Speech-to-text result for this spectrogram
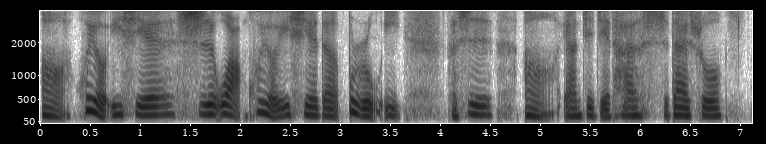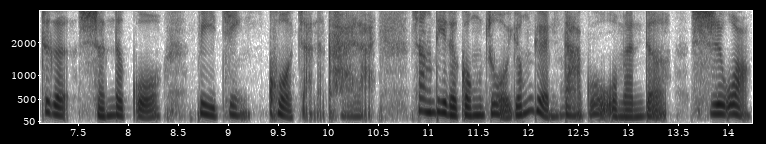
呃会有一些失望，会有一些的不如意。可是，呃，杨姐姐她实在说，这个神的国毕竟扩展了开来，上帝的工作永远大过我们的。失望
